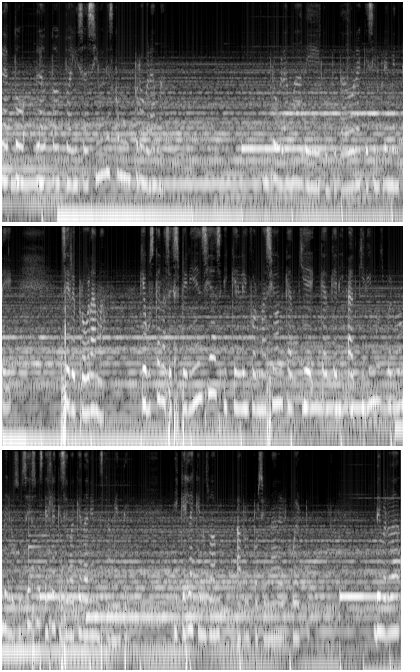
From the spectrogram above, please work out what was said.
La, auto, la autoactualización es como un programa, simplemente se reprograma, que busca las experiencias y que la información que, adquirimos perdón, de los sucesos es la que se va a quedar en nuestra mente y que es la que nos va a proporcionar al cuerpo. De verdad,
